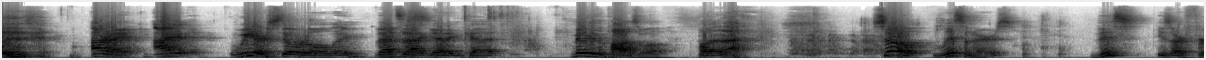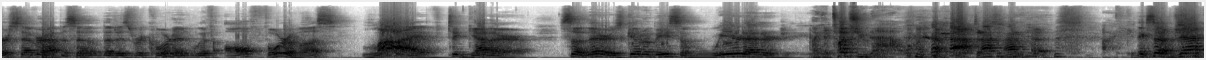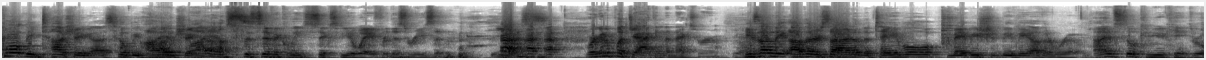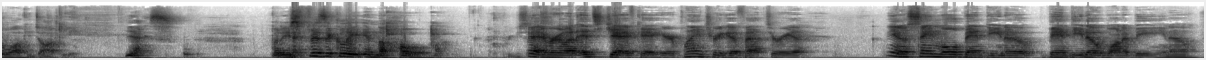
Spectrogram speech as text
eyes. All right, I we are still rolling. That's not getting cut. Maybe the pause will, but uh, so listeners, this is our first ever episode that is recorded with all four of us live together. So there is going to be some weird energy. I can touch you now. Except Jack won't be touching us; he'll be I am, punching I am us. specifically six feet away for this reason. yes. We're gonna put Jack in the next room. He's on the other side of the table. Maybe should be the other room. I am still communicating through a walkie-talkie. Yes, but he's physically in the home. Hey everyone, it's JFK here, playing Trigo Factoria. You know, same old Bandito, Bandito wannabe. You know,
